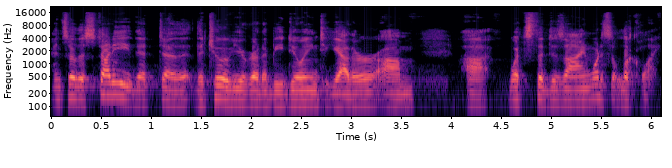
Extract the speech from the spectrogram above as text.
And so the study that uh, the two of you are going to be doing together. Um, uh, what's the design? What does it look like?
